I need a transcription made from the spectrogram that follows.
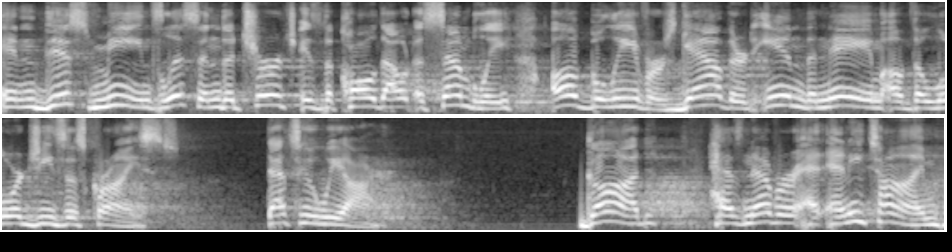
And this means, listen, the church is the called out assembly of believers gathered in the name of the Lord Jesus Christ. That's who we are. God has never at any time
